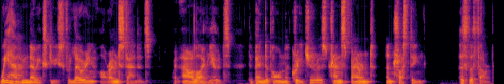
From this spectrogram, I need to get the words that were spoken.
we have no excuse for lowering our own standards when our livelihoods depend upon a creature as transparent and trusting as the thoroughbred.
